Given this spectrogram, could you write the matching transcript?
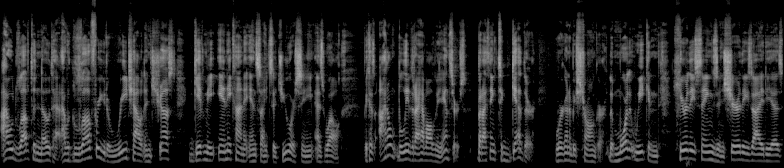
I would love to know that. I would love for you to reach out and just give me any kind of insights that you are seeing as well. Because I don't believe that I have all the answers, but I think together we're going to be stronger. The more that we can hear these things and share these ideas,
